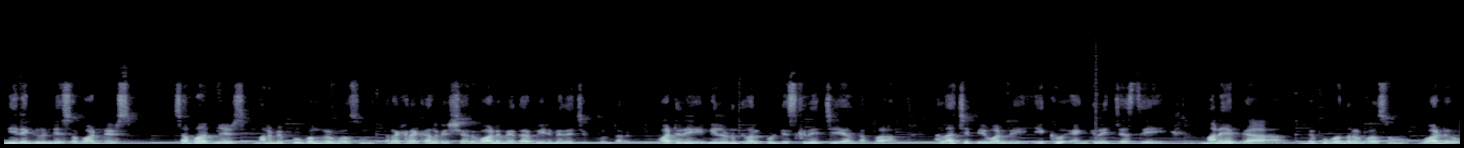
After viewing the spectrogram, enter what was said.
నీ దగ్గర ఉండే సబార్డినేట్స్ సబార్డినేట్స్ మనం ఎప్పుడు పొందడం కోసం రకరకాల విషయాలు వాళ్ళ మీద వీళ్ళ మీద చెప్తుంటారు. వాటిని వీలైనంత వరకు డిస్కరేజ్ చేయాలి తప్ప అలా చెప్పే వాళ్ళని ఎక్కువ ఎంకరేజ్ చేస్తే మన యొక్క మెప్పు పొందడం కోసం వాళ్ళు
